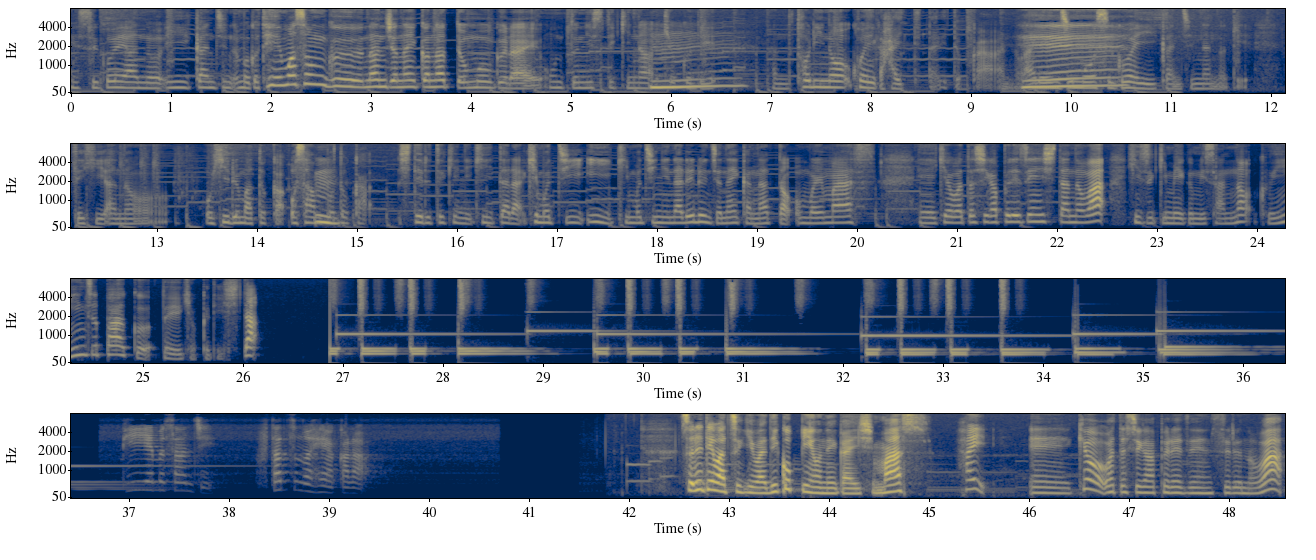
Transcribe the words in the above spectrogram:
すごいあのいい感じのなんかテーマソングなんじゃないかなって思うぐらい本当に素敵な曲うでん。あの鳥の声が入ってたりとかあのアレンジもすごいいい感じなのでぜひあのお昼間とかお散歩とかしてる時に聞いたら気持ちいい気持ちになれるんじゃないかなと思います、えー今日私がプレゼンしたのは日月めぐみさんの「クイーンズパーク」という曲でした時2つの部屋から。それでは次はリコピンお願いします。はい、えー今日私がプレゼンするのは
